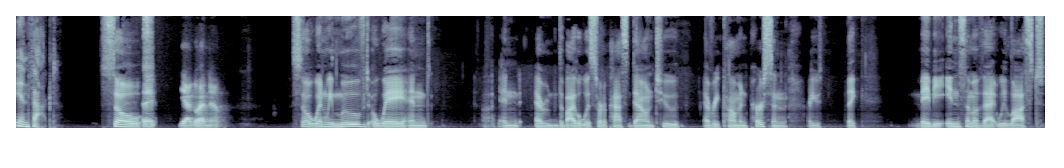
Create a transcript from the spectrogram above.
in fact. So, yeah, go ahead now so when we moved away and uh, and every, the Bible was sort of passed down to every common person, are you like maybe in some of that we lost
